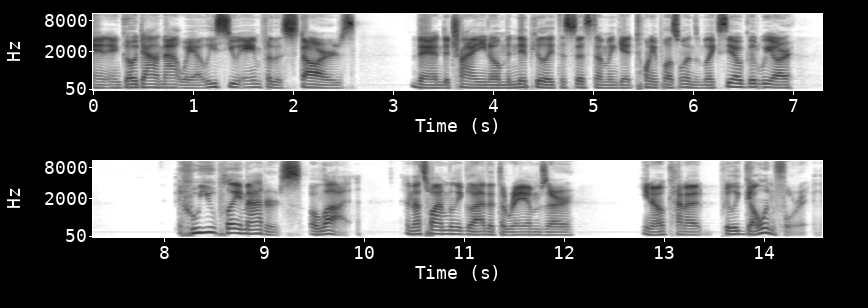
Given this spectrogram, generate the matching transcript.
and, and go down that way. At least you aim for the stars than to try and, you know, manipulate the system and get 20 plus wins. I'm like, see how good we are who you play matters a lot. And that's why I'm really glad that the Rams are, you know, kind of really going for it.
